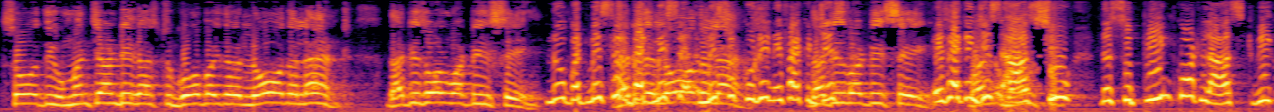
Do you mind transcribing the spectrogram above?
So the Oommen Chandy has to go by the law of the land. That is all what he is saying. No, but Mr. That But is Mr. Mr. Kurian, if I could That just is what he is saying. If I can One- just ask you, the Supreme Court last week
